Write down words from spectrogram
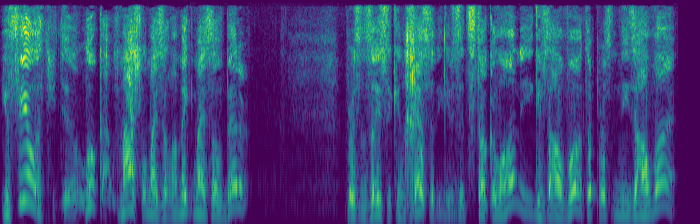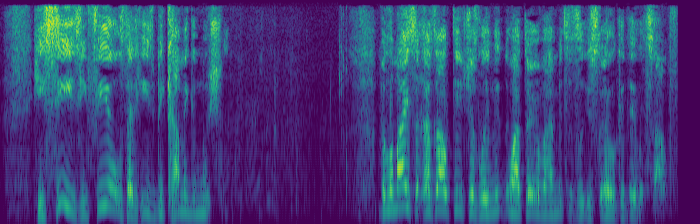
You feel it. You do, look, I was mashlim myself, I'm making myself better. Person's Isaac in Chesed, he gives it stuck alone, he gives alvah, the person needs alvah. He sees, he feels that he's becoming a mushlim. But Lamaisa Chazal teaches Le'nitnu HaTorah v'hamitzvahs Yisrael Kedei L'Salf.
